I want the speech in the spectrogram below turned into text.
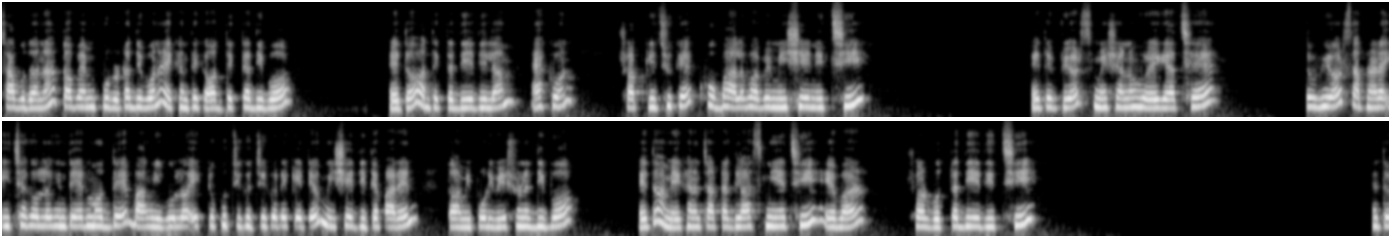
সাবুদানা, তবে আমি পুরোটা দিব না, এখান থেকে অর্ধেকটা দিব। এই তো, অর্ধেকটা দিয়ে দিলাম। এখন সব কিছুকে খুব ভালোভাবে মিশিয়ে নিচ্ছি। এতে পিওর্স মেশানো হয়ে গেছে। তো ভিওর্স আপনারা ইচ্ছা করলে কিন্তু এর মধ্যে বাঙ্গিগুলো একটু কুচি কুচি করে কেটেও মিশিয়ে দিতে পারেন। তো আমি পরিবেশনে দিব। এই তো আমি এখানে চারটা গ্লাস নিয়েছি। এবার শরবতটা দিয়ে দিচ্ছি। এই তো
